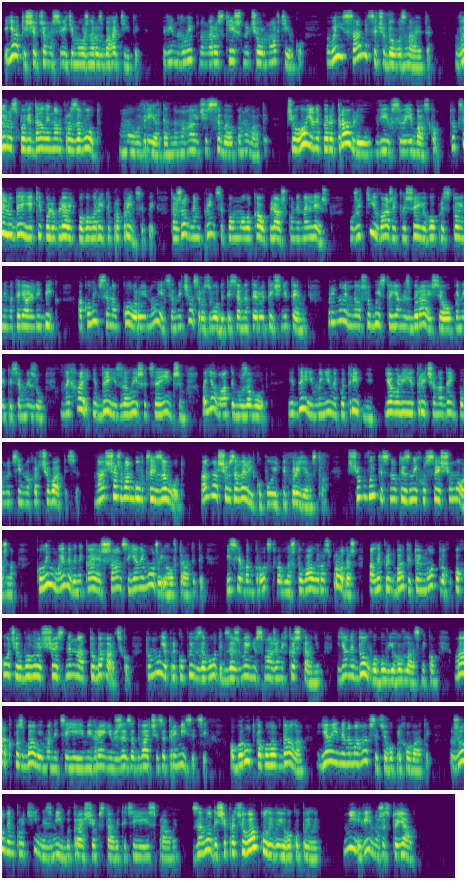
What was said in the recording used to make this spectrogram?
Як іще в цьому світі можна розбагатіти? Він глипнув на розкішну чорну автівку. Ви й самі це чудово знаєте. Ви розповідали нам про завод, мовив Рєрден, намагаючись себе опанувати. Чого я не перетравлюю, вів своє баском, то це людей, які полюбляють поговорити про принципи, та жодним принципом молока у пляшку не налєш. У житті важить лише його пристойний матеріальний бік, а коли все навколо руйнується, не час розводитися на теоретичні теми. Принаймні особисто я не збираюся опинитися внизу. Нехай ідеї залишаться іншим, а я матиму завод. Ідеї мені не потрібні. Я волію тричі на день повноцінно харчуватися. Нащо ж вам був цей завод? А нащо взагалі купують підприємства? Щоб витиснути з них усе, що можна. Коли в мене виникає шанс, я не можу його втратити. Після банкротства влаштували розпродаж, але придбати той мотлох охочих було щось не надто багацько. Тому я прикупив заводик за жменю смажених каштанів. Я недовго був його власником. Марк позбавив мене цієї мігрені вже за два чи за три місяці. Оборудка була вдала, я і не намагався цього приховати. Жоден крутій не зміг би краще обставити цієї справи. Завод ще працював, коли ви його купили? Ні, він уже стояв.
